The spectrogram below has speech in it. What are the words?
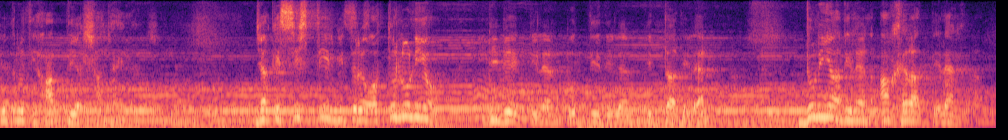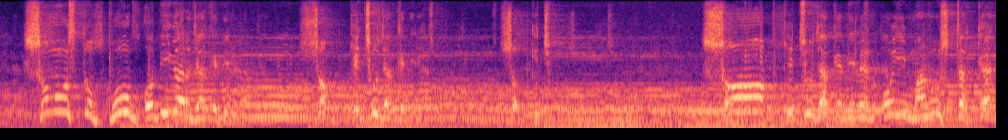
কুদরতি হাত দিয়ে সাজাইলেন, যাকে সৃষ্টির ভিতরে অতুলনীয় বিবেক দিলেন, বুদ্ধি দিলেন, বিদ্যা দিলেন, দুনিয়া দিলেন, আখেরাত দিলেন, সমস্ত ভোগ অধিকার যাকে দিলেন সব কিছু যাকে দিলেন সব কিছু সব কিছু যাকে দিলেন, ওই মানুষটা কেন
